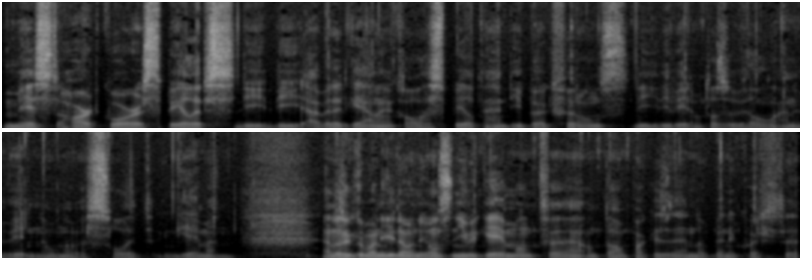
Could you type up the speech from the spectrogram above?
meest hardcore spelers, die, die hebben het eigenlijk al gespeeld en gedebugged voor ons. Die, die weten wat ze willen en we weten gewoon dat we solid gamen. En dat is ook de manier dat we nu ons nieuwe game aan het, eh, aan het aanpakken zijn, dat binnenkort eh,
